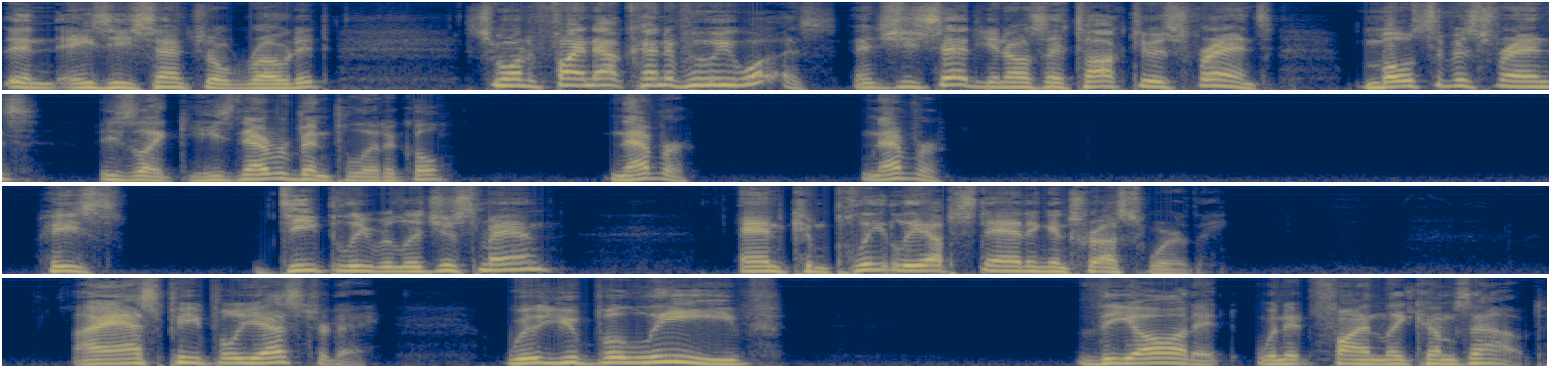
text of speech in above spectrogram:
in AZ Central wrote it. She wanted to find out kind of who he was. And she said, you know, as I talked to his friends, most of his friends, he's like, he's never been political. Never. Never. He's deeply religious man and completely upstanding and trustworthy. I asked people yesterday, will you believe the audit when it finally comes out?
